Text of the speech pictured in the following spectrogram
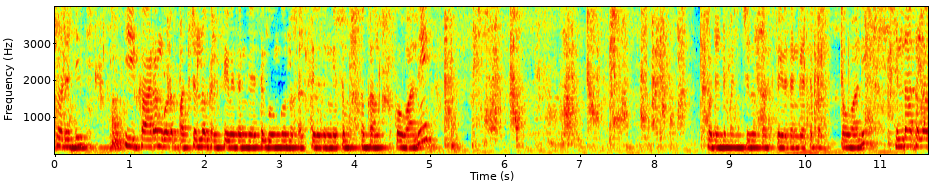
చూడండి ఈ కారం కూడా పచ్చళ్ళలో కలిసే విధంగా అయితే గోంగూరలో కలిసే విధంగా అయితే మొత్తం కలుపుకోవాలి. చూడండి మంచిగా కలిపే విధంగా అయితే కలుపుకోవాలి. ఇందాకలో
